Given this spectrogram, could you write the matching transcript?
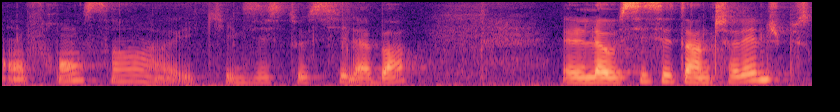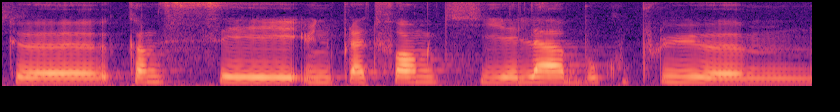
en France hein, et qui existe aussi là-bas. Là aussi, c'est un challenge puisque comme c'est une plateforme qui est là beaucoup plus euh,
